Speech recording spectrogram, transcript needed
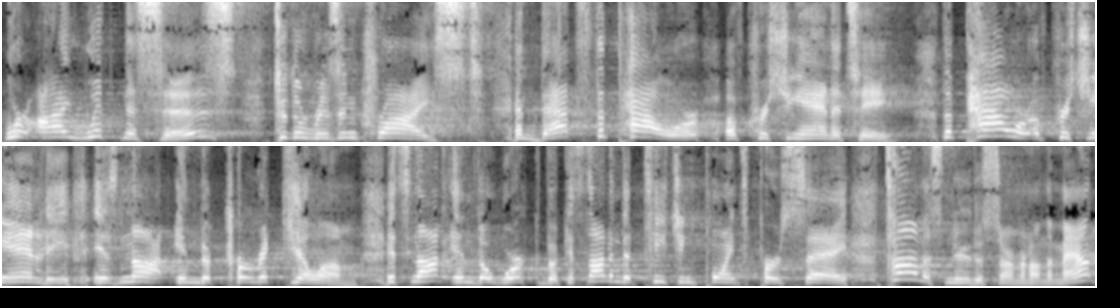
were eyewitnesses to the risen Christ. And that's the power of Christianity. The power of Christianity is not in the curriculum. It's not in the workbook. It's not in the teaching points per se. Thomas knew the Sermon on the Mount.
